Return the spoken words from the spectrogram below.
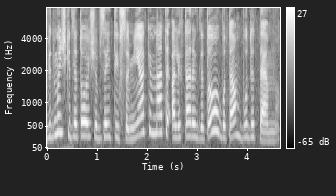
Відмички для того, щоб зайти в самі А кімнати, а ліхтарик для того, бо там буде темно.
